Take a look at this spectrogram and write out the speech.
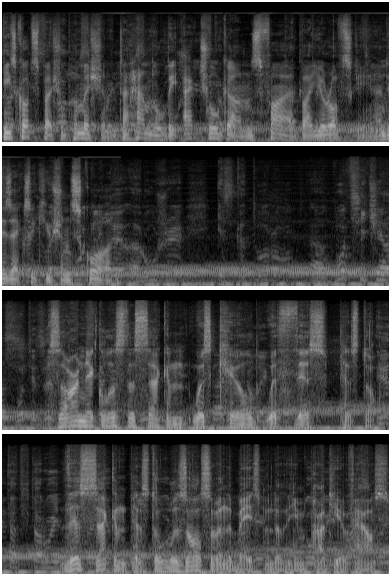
He's got special permission to handle the actual guns fired by Yurovsky and his execution squad. Tsar Nicholas II was killed with this pistol. This second pistol was also in the basement of the Ipatiev house,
